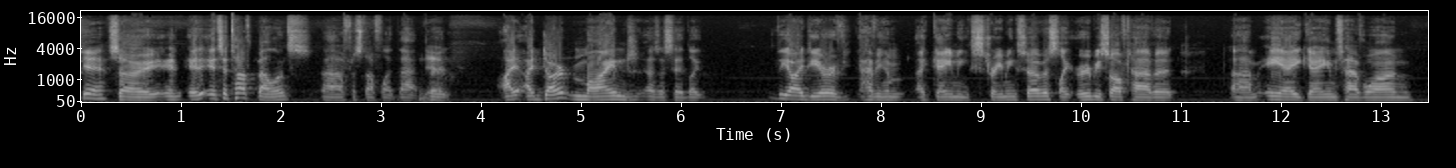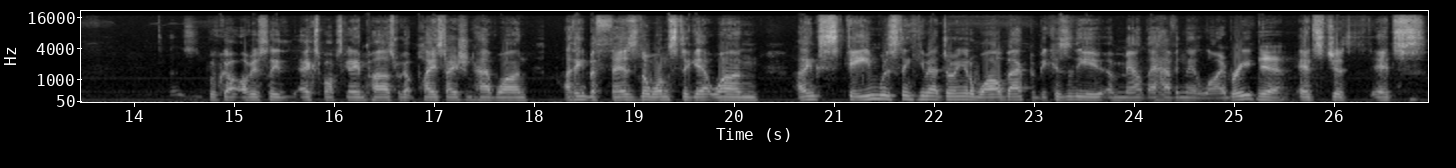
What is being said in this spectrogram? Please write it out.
yeah, So it, it, it's a tough balance uh, for stuff like that. Yeah. But I, I don't mind, as I said, like the idea of having a, a gaming streaming service like Ubisoft have it, um, EA Games have one. We've got obviously Xbox Game Pass. We've got PlayStation have one. I think Bethesda wants to get one. I think Steam was thinking about doing it a while back, but because of the amount they have in their library, yeah, it's just it's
